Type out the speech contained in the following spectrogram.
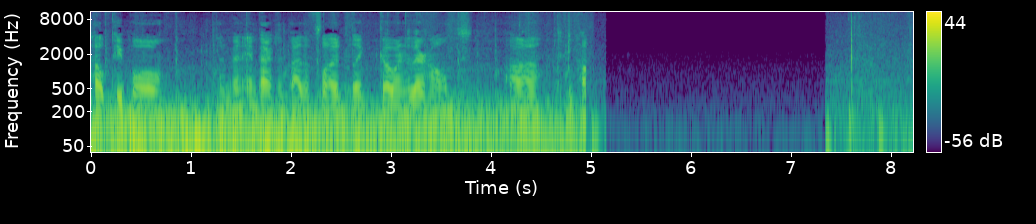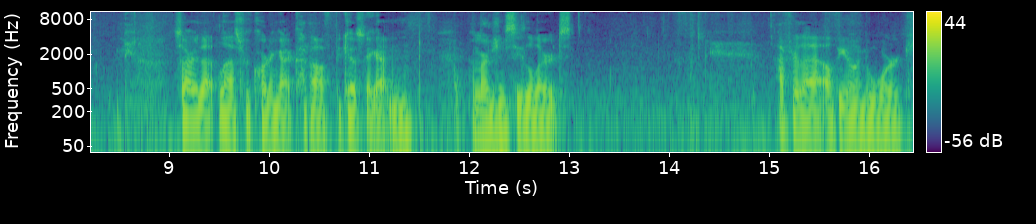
help people that have been impacted by the flood like go into their homes. Uh, sorry that last recording got cut off because I got an emergency alert. After that, I'll be going to work.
